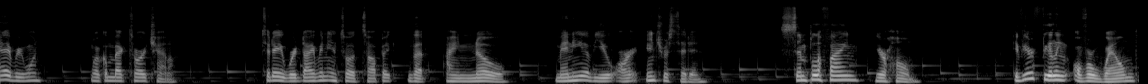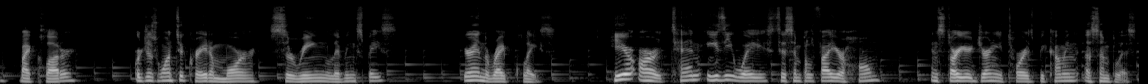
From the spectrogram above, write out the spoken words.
Hey everyone, welcome back to our channel. Today we're diving into a topic that I know many of you are interested in simplifying your home. If you're feeling overwhelmed by clutter or just want to create a more serene living space, you're in the right place. Here are 10 easy ways to simplify your home and start your journey towards becoming a simplist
